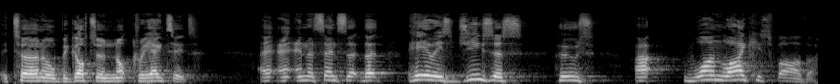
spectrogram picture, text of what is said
eternal, begotten, not created. In the sense that, that here is Jesus who's uh, one like his Father.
